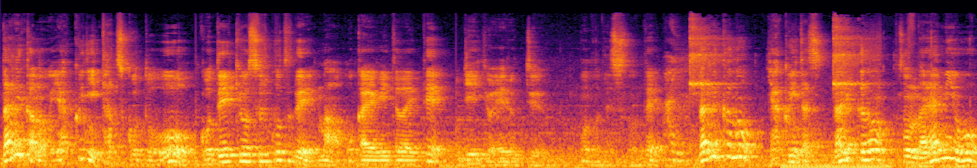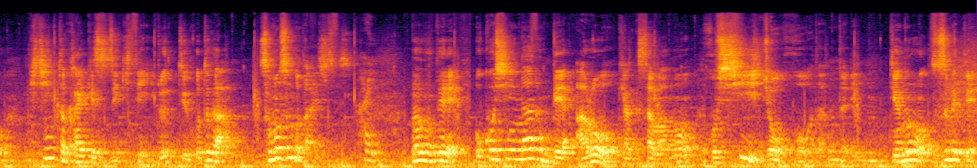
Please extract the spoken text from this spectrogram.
誰かの役に立つことをご提供することで、まあ、お買い上げいただいて利益を得るっていうものですのではい。誰かの役に立つ誰かのその悩みをきちんと解決できているっていうことがそもそも大事ですはい。なのでお越しになるであろうお客様の欲しい情報だったりっていうのを全て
